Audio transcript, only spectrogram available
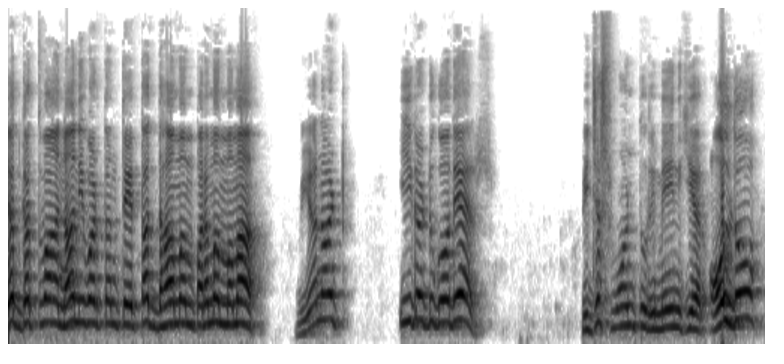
Yad gatva na nivartante tad dhamam paramam mama. We are not eager to go there. We just want to remain here, although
